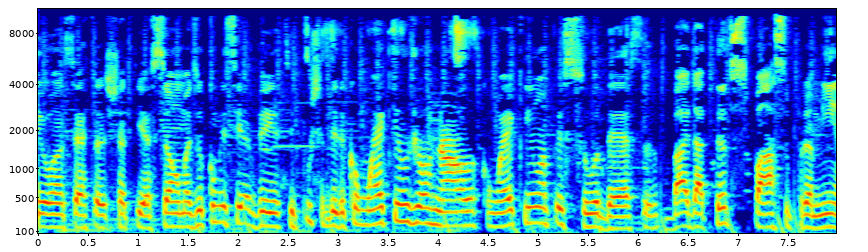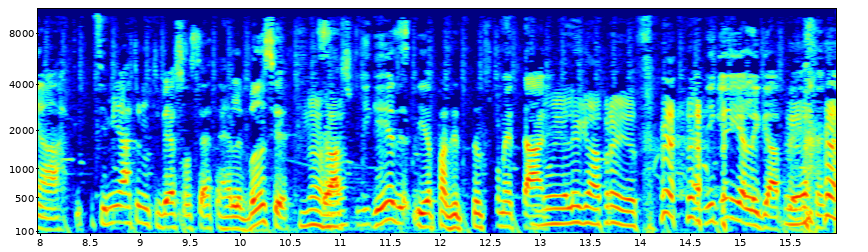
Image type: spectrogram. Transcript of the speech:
deu uma certa chateação, mas eu comecei a ver assim, puxa vida, como é que um jornal, como é que uma pessoa dessa vai dar tanto espaço pra minha arte? Se minha arte não tivesse uma certa relevância, Aham. eu acho que ninguém ia, fazer tantos comentários. Não ia ligar pra isso. Ninguém ia ligar pra isso, tá?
